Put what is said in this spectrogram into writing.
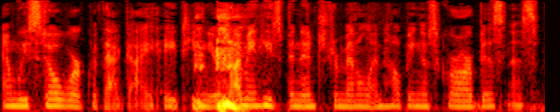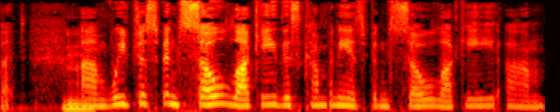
And we still work with that guy 18 years. I mean, he's been instrumental in helping us grow our business. But um, we've just been so lucky. This company has been so lucky um,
